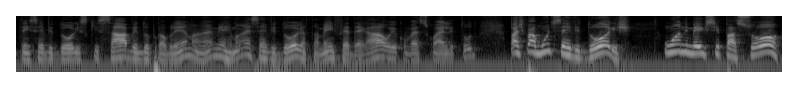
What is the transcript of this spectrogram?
tem servidores que sabem do problema, né? Minha irmã é servidora também, federal, eu converso com ela e tudo. Mas para muitos servidores, um ano e meio se passou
